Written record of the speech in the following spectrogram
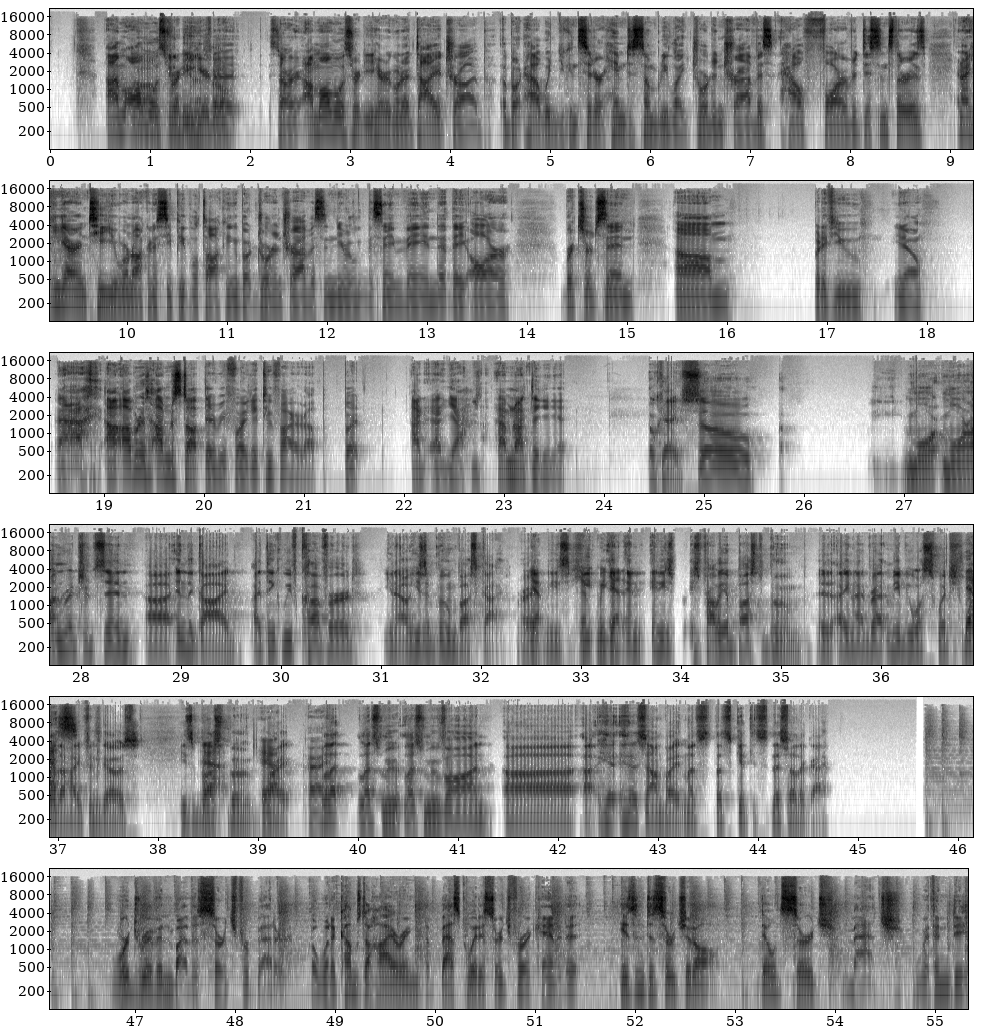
I'm almost Um, ready here to. Sorry, I'm almost ready here to go to diatribe about how when you consider him to somebody like Jordan Travis, how far of a distance there is, and I can guarantee you we're not going to see people talking about Jordan Travis in nearly the same vein that they are Richardson. Um, but if you, you know, ah, I- I'm gonna I'm gonna stop there before I get too fired up. But I, I yeah, I'm not digging it. Okay, so uh, more more on Richardson uh, in the guide. I think we've covered. You know, he's a boom bust guy, right? Yep. And he's he, Yep, we get and, it. and, and he's he's probably a bust boom. I mean, I'd re- maybe we'll switch where the hyphen goes. He's a bust Yeah. boom. Yeah. All right. All right. Let, let's move. Let's move on. Uh, uh, hit hit a soundbite and let's let's get this this other guy. We're driven by the search for better. But when it comes to hiring, the best way to search for a candidate isn't to search at all. Don't search match with Indeed.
